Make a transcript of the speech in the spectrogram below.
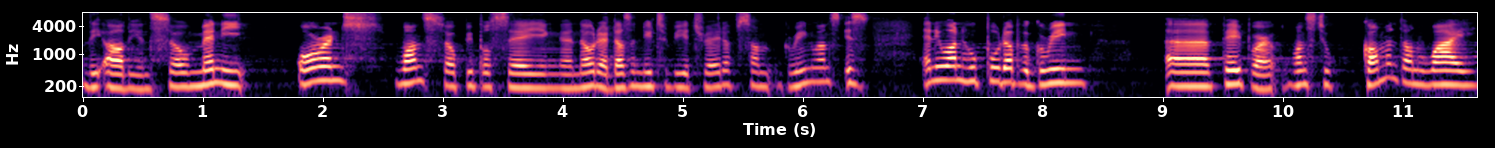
the audience. So many orange ones, so people saying, uh, no, there doesn't need to be a trade-off, some green ones. Is anyone who put up a green uh, paper wants to comment on why,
